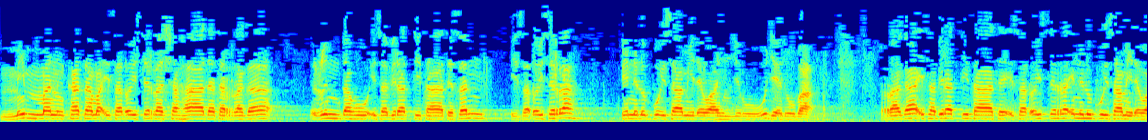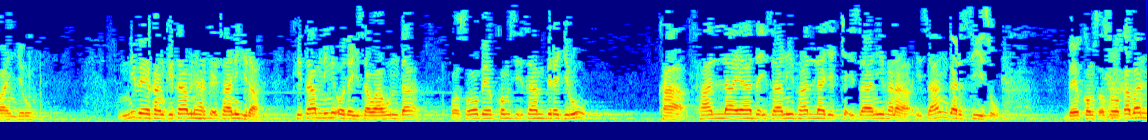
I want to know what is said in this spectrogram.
mimman katama isa dhoysirra shahaadatan ragaa cindahu isa biratti taate san isa dhoysirra inni lubbuu isaa miidhe waa hin jiru jee duuba ragaa isa biratti taate isa dhoysirra inni lubbuu isaa miidhe waa hin jiru ni beekan kitaabni harka isaanii jira kitaabni ni odeysa waa hunda osoo beekomsi isaan bira jiru ka faallaa yaada isaanii faallaa jecha isaanii kana isaan garsiisu beekumsa osoo qaban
